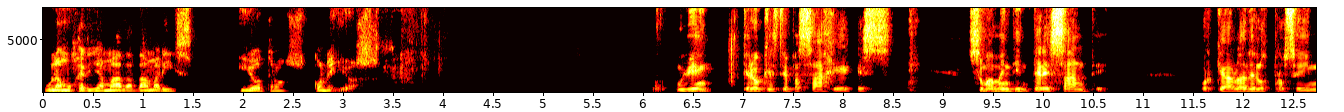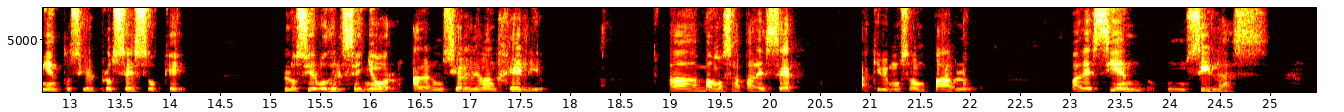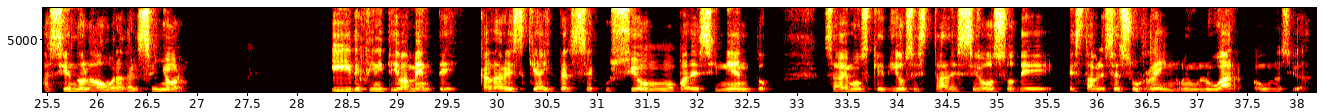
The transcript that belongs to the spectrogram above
una mujer llamada Damaris y otros con ellos. Muy bien, creo que este pasaje es sumamente interesante porque habla de los procedimientos y el proceso que los siervos del Señor al anunciar el Evangelio, ah, vamos a padecer. Aquí vemos a un Pablo padeciendo con Silas, haciendo la obra del Señor. Y definitivamente, cada vez que hay persecución o padecimiento, sabemos que Dios está deseoso de establecer su reino en un lugar o una ciudad.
